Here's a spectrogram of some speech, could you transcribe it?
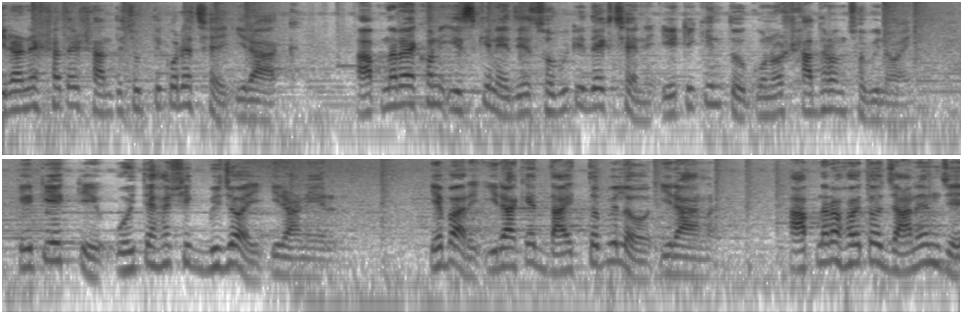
ইরানের সাথে শান্তি চুক্তি করেছে ইরাক। আপনারা এখন স্ক্রিনে যে ছবিটি দেখছেন, এটি কিন্তু কোনো সাধারণ ছবি নয়। এটি একটি ঐতিহাসিক বিজয় ইরানের। এবার ইরাকের দায়িত্ব পেল ইরান। আপনারা হয়তো জানেন যে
